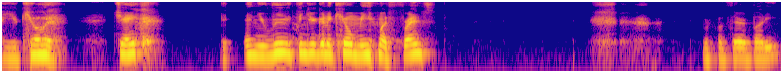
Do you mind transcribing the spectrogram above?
You killed Jake? And you really think you're gonna kill me and my friends? Up there, buddy.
